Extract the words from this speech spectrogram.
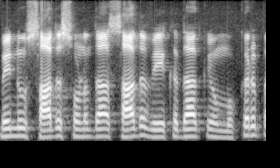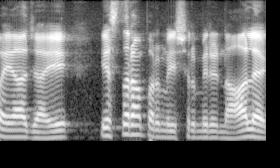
ਮੈਨੂੰ ਸਦ ਸੁਣਦਾ, ਸਦ ਵੇਖਦਾ ਕਿਉਂ ਮੁਕਰ ਪਿਆ ਜਾਏ, ਇਸ ਤਰ੍ਹਾਂ ਪਰਮੇਸ਼ਰ ਮੇਰੇ ਨਾਲ ਹੈ।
